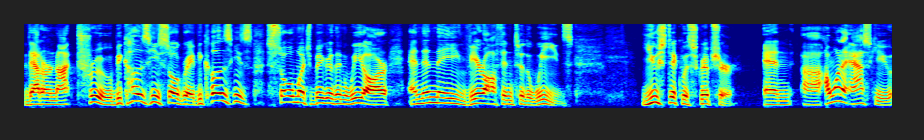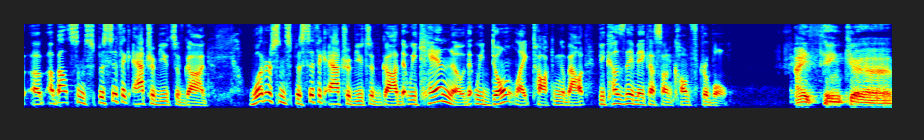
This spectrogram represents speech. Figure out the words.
that are not true because He's so great, because He's so much bigger than we are, and then they veer off into the weeds. You stick with Scripture. And uh, I want to ask you uh, about some specific attributes of God. What are some specific attributes of God that we can know that we don't like talking about because they make us uncomfortable? I think uh,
